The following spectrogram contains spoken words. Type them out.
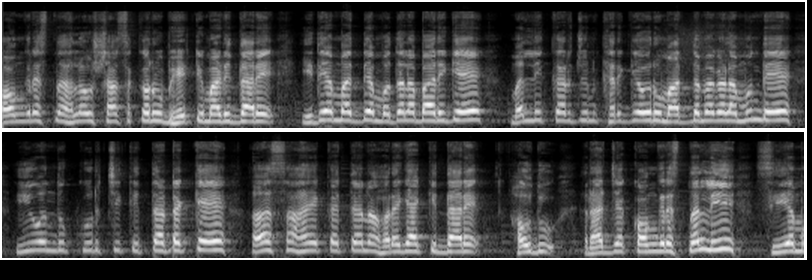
ಕಾಂಗ್ರೆಸ್ನ ಹಲವು ಶಾಸಕರು ಭೇಟಿ ಮಾಡಿದ್ದಾರೆ. ಇದೇ ಮಧ್ಯೆ ಮೊದಲ ಬಾರಿಗೆ ಮಲ್ಲಿಕಾರ್ಜುನ್ ಖರ್ಗೆ ಅವರು ಮಾಧ್ಯಮಗಳ ಮುಂದೆ ಈ ಒಂದು ಕುರ್ಚಿ ಕಿತ್ತಾಟಕ್ಕೆ ಅಸಹಾಯಕತೆಯನ್ನು ಹೊರಗೆ ಹಾಕಿದ್ದಾರೆ. ಹೌದು, ರಾಜ್ಯ ಕಾಂಗ್ರೆಸ್ನಲ್ಲಿ ಸಿಎಂ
